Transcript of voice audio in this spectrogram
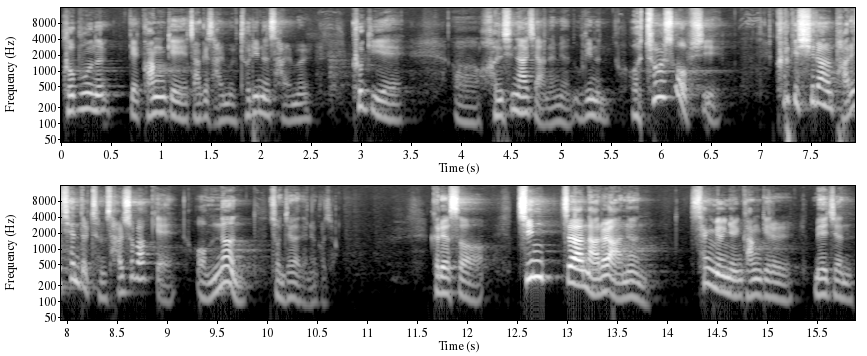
그분에게 관계에 자기 삶을 드리는 삶을 거기에 어, 헌신하지 않으면 우리는 어쩔 수 없이 그렇게 싫어하는 바리새인들처럼 살 수밖에 없는 존재가 되는 거죠. 그래서 진짜 나를 아는 생명적인 관계를 맺은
